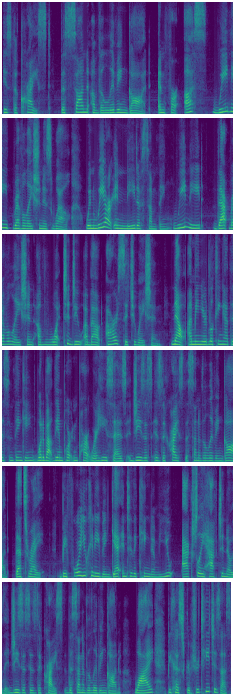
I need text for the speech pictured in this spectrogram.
is the Christ, the Son of the living God. And for us, we need revelation as well. When we are in need of something, we need that revelation of what to do about our situation. Now, I mean, you're looking at this and thinking, what about the important part where he says, Jesus is the Christ, the Son of the living God? That's right before you can even get into the kingdom, you actually have to know that Jesus is the Christ, the Son of the living God. Why? Because scripture teaches us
